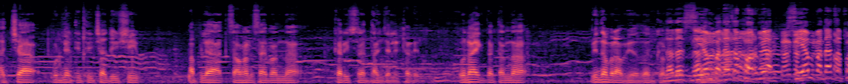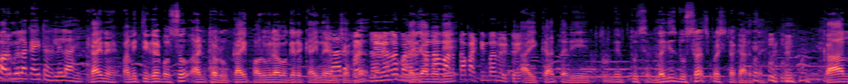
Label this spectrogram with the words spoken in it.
आजच्या पुण्यतिथीच्या दिवशी आपल्या चव्हाण साहेबांना खरी श्रद्धांजली ठरेल. पुन्हा एकदा त्यांना विनम्र अभिवादन करतो. दादा सीएम पदाचा फॉर्म्युला सीएम पदाचा फॉर्म्युला काही ठरलेला आहे. काय नाही आम्ही तिघे बसू आणि ठरवू. काही फॉर्म्युला वगैरे काही नाही आमच्याकडे. देवेंद्र फडणवीसांना त्याच्यामध्ये वाढता पाठिंबा मिळतोय. ऐका तरी तुम्ही तू लगेच दुसराच प्रश्न काढताय. काल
